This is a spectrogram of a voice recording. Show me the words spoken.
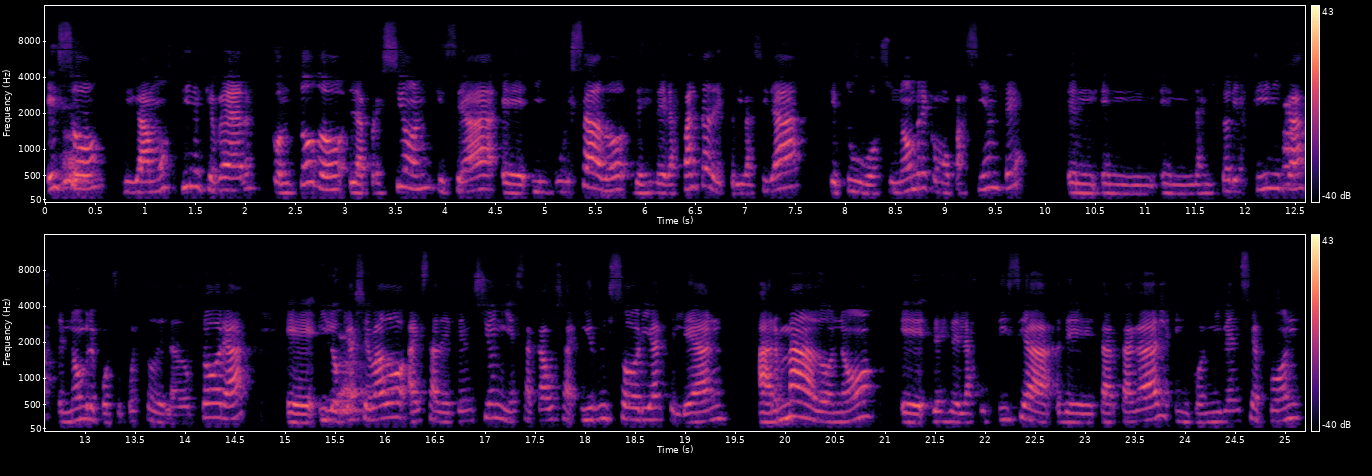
eso, digamos, tiene que ver con toda la presión que se ha eh, impulsado desde la falta de privacidad que tuvo su nombre como paciente en, las historias clínicas, el nombre, por supuesto, de la doctora, eh, y lo que ha llevado a esa detención y esa causa irrisoria que le han armado, ¿no? Eh, desde la justicia de Tartagal en connivencia con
